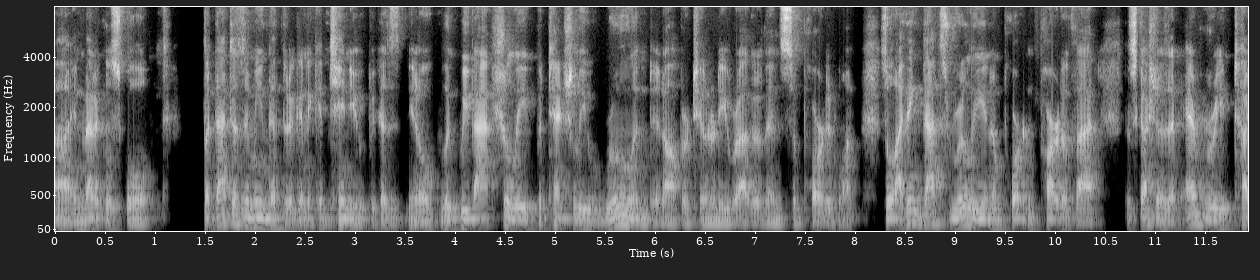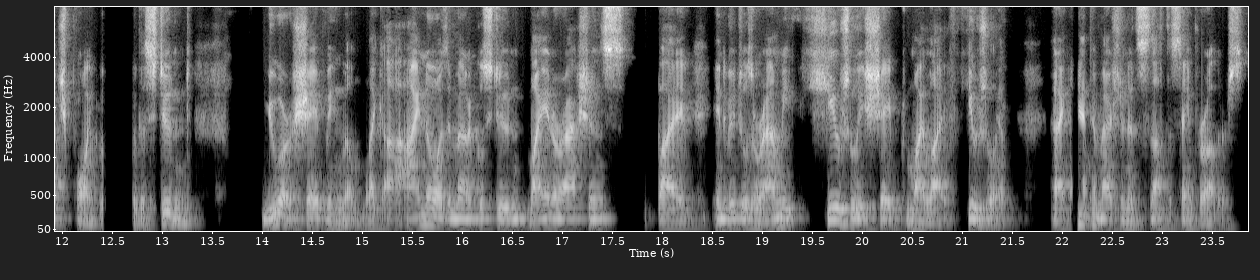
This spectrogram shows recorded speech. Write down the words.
uh, in medical school. But that doesn't mean that they're going to continue because you know we've actually potentially ruined an opportunity rather than supported one. So I think that's really an important part of that discussion is that every touch point with a student, you are shaping them. Like I know as a medical student, my interactions by individuals around me hugely shaped my life, hugely. And I can't imagine it's not the same for others.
